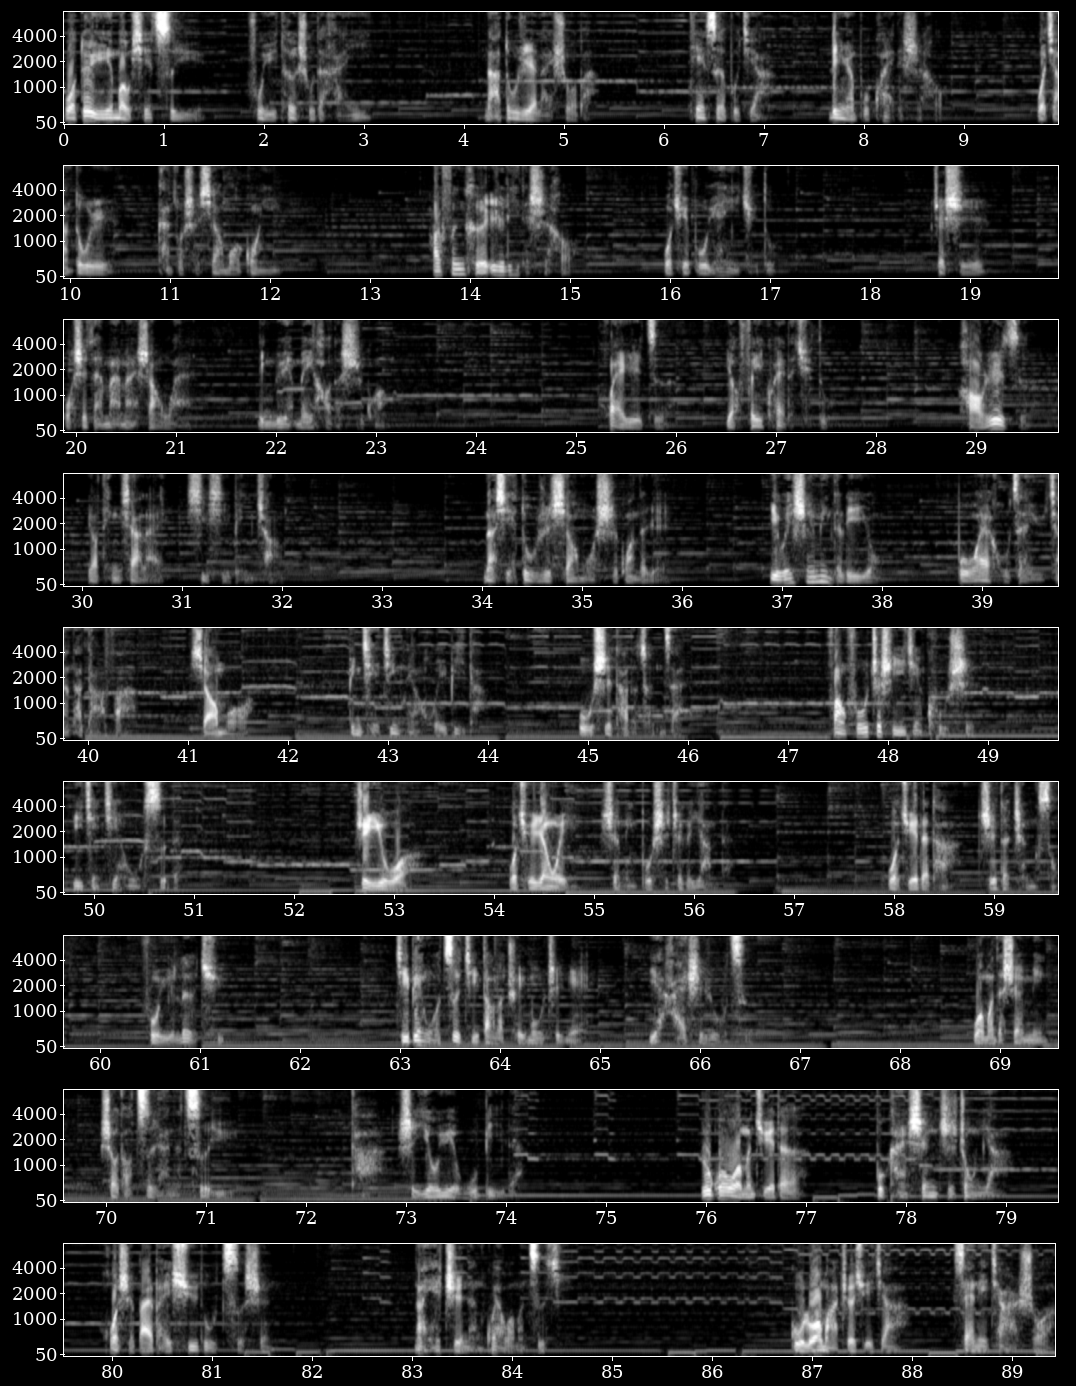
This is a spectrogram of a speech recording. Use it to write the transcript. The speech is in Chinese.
我对于某些词语赋予特殊的含义。拿度日来说吧，天色不佳、令人不快的时候，我将度日看作是消磨光阴；而风和日丽的时候，我却不愿意去度。这时，我是在慢慢上完，领略美好的时光。坏日子要飞快的去度，好日子。要停下来细细品尝。那些度日消磨时光的人，以为生命的利用，不外乎在于将它打发、消磨，并且尽量回避它，无视它的存在，仿佛这是一件苦事，一件贱物似的。至于我，我却认为生命不是这个样的。我觉得它值得称颂。赋予乐趣，即便我自己到了垂暮之年，也还是如此。我们的生命受到自然的赐予，它是优越无比的。如果我们觉得不堪生之重压，或是白白虚度此生，那也只能怪我们自己。古罗马哲学家塞内加尔说。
